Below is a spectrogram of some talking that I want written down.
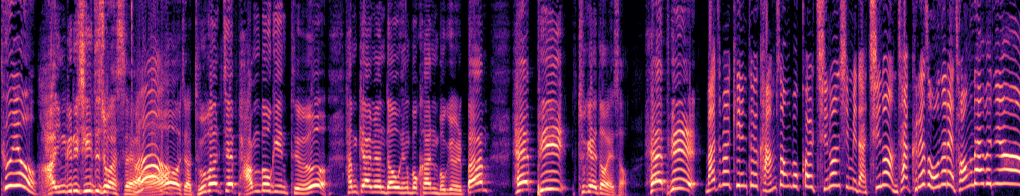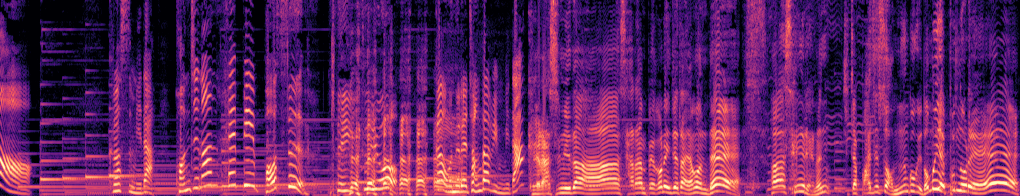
To You. 아, English 힌트 좋았어요. 어. 자, 두 번째 반복 힌트. 함께하면 더욱 행복한 목요일 밤, Happy Together에서 happy! 마지막 힌트 감성 보컬 진원 씨입니다. 진원. 자, 그래서 오늘의 정답은요. 그렇습니다. 권진원 Happy Birthday to You가 오늘의 정답입니다. 그렇습니다. 사람 빼고는 이제 다 영어인데, 아, 생일에는 진짜 빠질 수 없는 곡이 너무 예쁜 노래.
